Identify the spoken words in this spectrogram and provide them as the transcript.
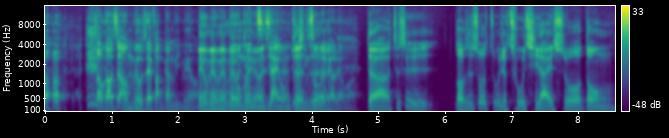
糟糕，这好像没有在访纲里面哦。没有，没有，没有，没有，我们很自在，我们就轻松的聊聊嘛。对啊，就是老实说，我觉得初期来说，都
